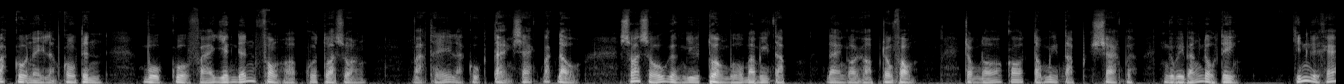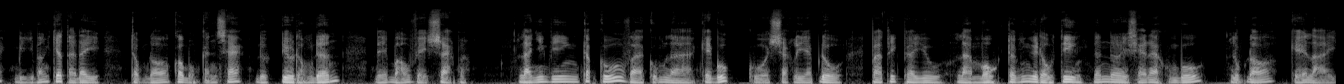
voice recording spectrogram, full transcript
bắt cô này làm con tin, buộc cô phải dẫn đến phòng họp của tòa soạn. Và thế là cuộc tàn sát bắt đầu, xóa sổ gần như toàn bộ 30 tập đang ngồi họp trong phòng. Trong đó có tổng biên tập Sharp, người bị bắn đầu tiên. Chín người khác bị bắn chết tại đây, trong đó có một cảnh sát được điều động đến để bảo vệ Sharp. Là nhân viên cấp cứu và cũng là cây bút của Charlie Hebdo, Patrick payou là một trong những người đầu tiên đến nơi xảy ra khủng bố. Lúc đó kể lại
